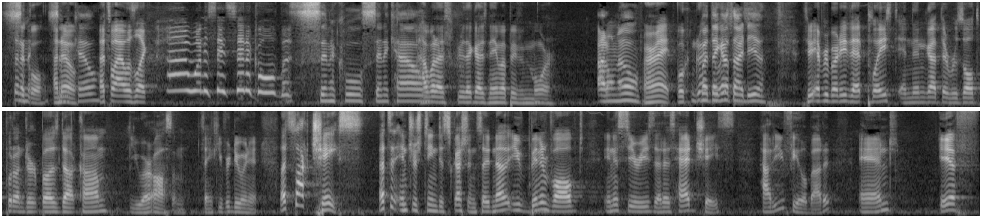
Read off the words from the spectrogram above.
Cynical. Cyni- I know. cynical? That's why I was like, ah, I want to say cynical, but cynical. Cynical. how would I screw that guy's name up even more? I don't know. All right. Well, congratulations. But they got the idea. To everybody that placed and then got their results put on dirtbuzz.com, you are awesome. Thank you for doing it. Let's talk Chase. That's an interesting discussion. So now that you've been involved in a series that has had Chase, how do you feel about it? And if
